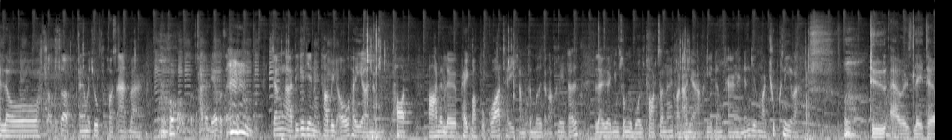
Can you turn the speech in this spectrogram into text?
Hello សបសបខ្ញុំមកជួបផោះស្អាតបាទស្អាតដែរបើស្អាតអញ្ចឹងអាទីទៀតយើងនឹងថតវីដេអូហើយនឹងថត អស់នៅលើ page របស់ពួកគាត់ហើយចង់ទៅមើលទាំងអស់គ្នាទៅឥឡូវខ្ញុំសុំរវល់ថតសិនហើយគាត់ឲ្យអ្នកនរគ្នាដឹងថាថ្ងៃហ្នឹងយើងមកឈប់គ្នាបាទ Two hours later.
